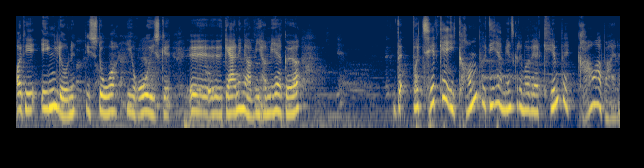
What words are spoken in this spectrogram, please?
og det er ingenlunde de store heroiske øh, gerninger, vi har med at gøre. Hvor tæt kan I komme på de her mennesker? Det må være et kæmpe gravearbejde.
